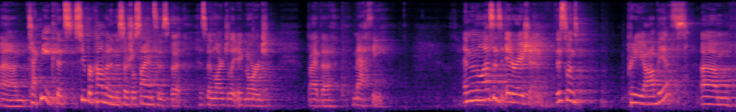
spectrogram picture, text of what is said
um, technique that's super common in the social sciences, but has been largely ignored by the mathy. And then the last is iteration. This one's pretty obvious. Um,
